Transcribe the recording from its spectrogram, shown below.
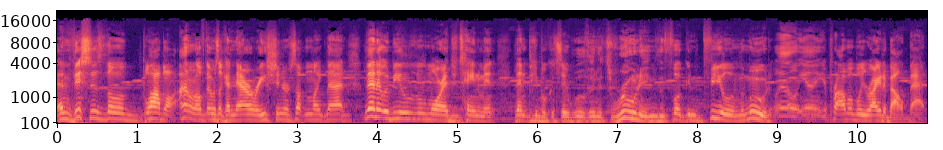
and this is the blah blah. I don't know if there was like a narration or something like that. Then it would be a little more edutainment. Then people could say, well, then it's ruining the fucking feel and the mood. Well, yeah, you're probably right about that.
